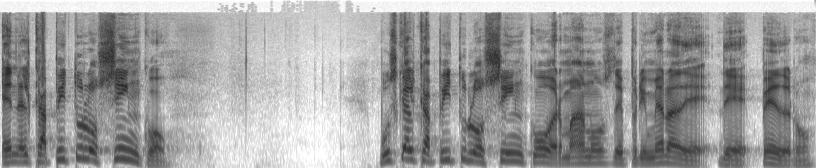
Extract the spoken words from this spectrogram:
en el capítulo 5, busca el capítulo 5, hermanos, de Primera de, de Pedro.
